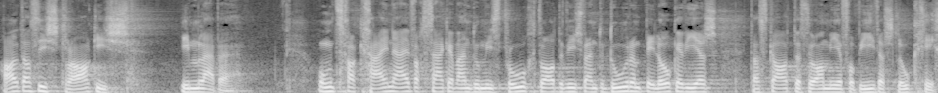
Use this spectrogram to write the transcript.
All das ist tragisch im Leben. Und es kann keiner einfach sagen, wenn du missbraucht worden bist, wenn du dauernd belogen wirst, das geht so an mir vorbei, das schluck ich.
